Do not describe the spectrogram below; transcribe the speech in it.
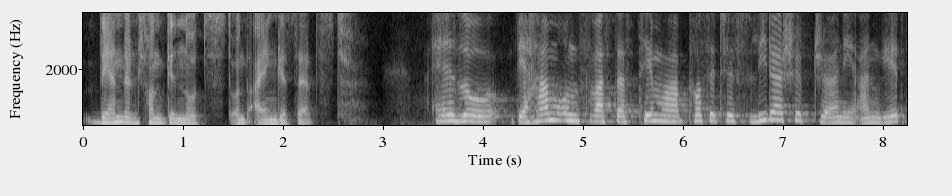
werden denn schon genutzt und eingesetzt? Also, wir haben uns, was das Thema Positive Leadership Journey angeht,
